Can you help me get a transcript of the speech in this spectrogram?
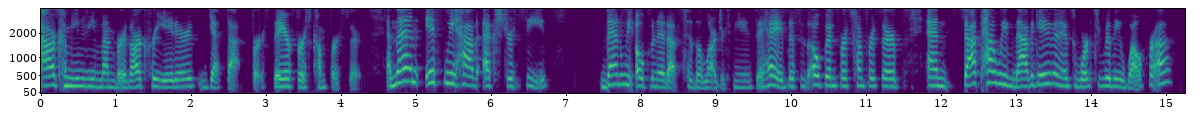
our community members, our creators get that first. They are first come, first serve. And then if we have extra seats, then we open it up to the larger community and say, hey, this is open, first come, first serve. And that's how we've navigated and it's worked really well for us.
